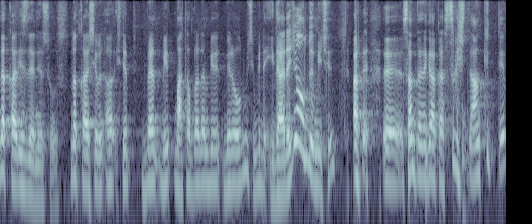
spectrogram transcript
ne kadar izleniyorsunuz? Ne kadar şey işte ben bir mahtaplardan biri, biri olduğum için bir de idareci olduğum için e, Santasya'daki arkadaş sıkıştı anküt diye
